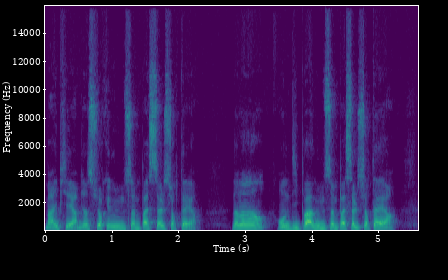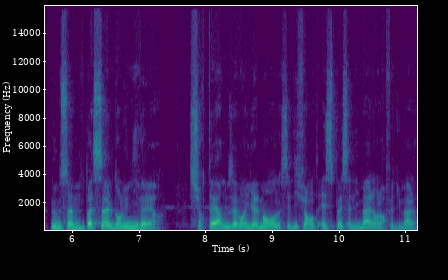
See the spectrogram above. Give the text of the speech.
Marie-Pierre, bien sûr que nous ne sommes pas seuls sur Terre. Non, non, non, on ne dit pas nous ne sommes pas seuls sur Terre, nous ne sommes pas seuls dans l'univers. Sur Terre, nous avons également ces différentes espèces animales, on leur fait du mal.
